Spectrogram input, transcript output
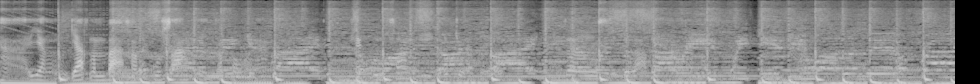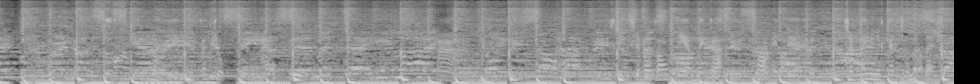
หาอย่างยากลำบากครับกูสร้างเองก็พอนะแค่คุณสร้างเองก็จบแล้วจะเสียเวลาไปหาก็จบแล้วเอออ่าสิ่งที่เราต้องเตรียมในการเข้าเอนเดอร์นะจะไม่มีกระจกอะไร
